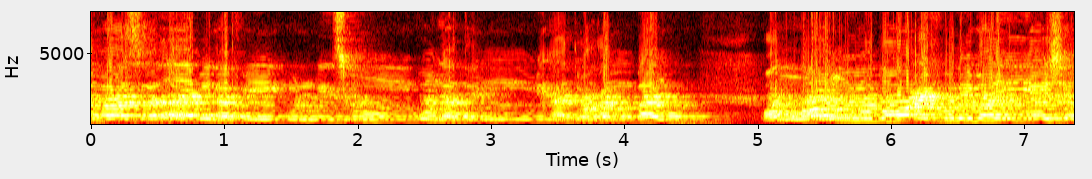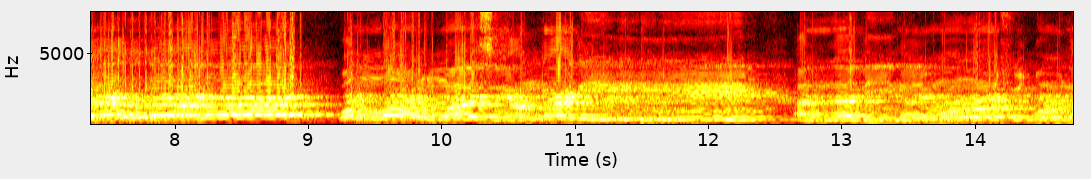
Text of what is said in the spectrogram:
سبع سنابل في كل سنبلة مئة حبة والله يضاعف لمن يشاء. والله واسع عليم. الذين ينفقون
